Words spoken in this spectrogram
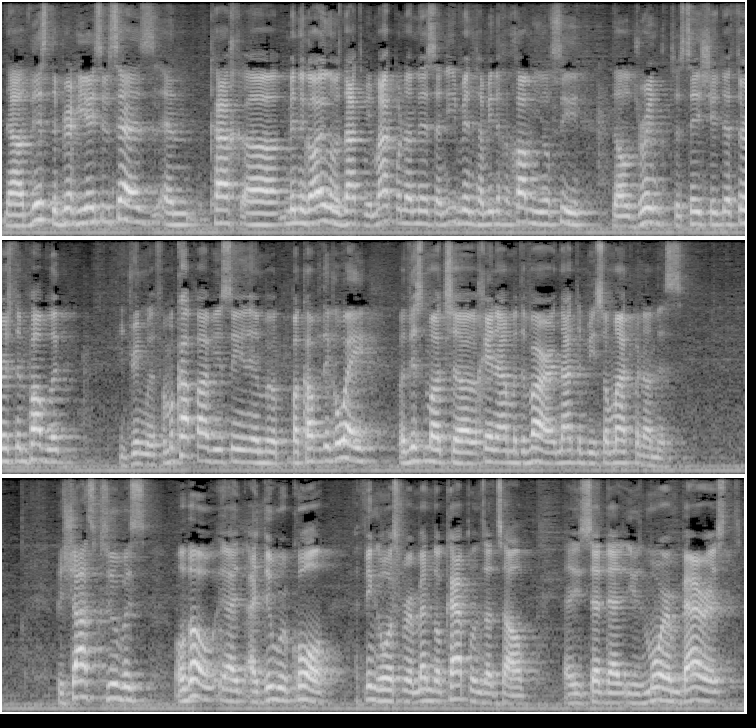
Now, this the Birkei Yosef says, and Kach uh, Minig is not to be makban on this, and even Tamid Chacham, you'll see they'll drink to satiate their thirst in public. You drink with from a cup, obviously, and a, a cup take away, but this much uh, not to be so makban on this. Bishas Ksubas, although I, I, do recall, I think it was for Mendel Kaplan's Zatzal, that he said that he was more embarrassed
